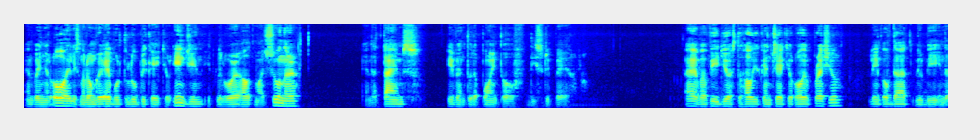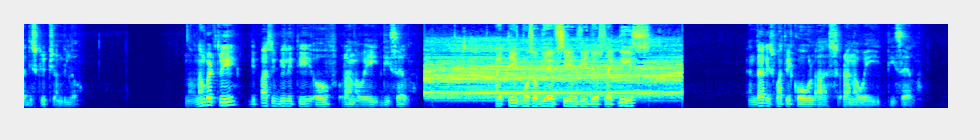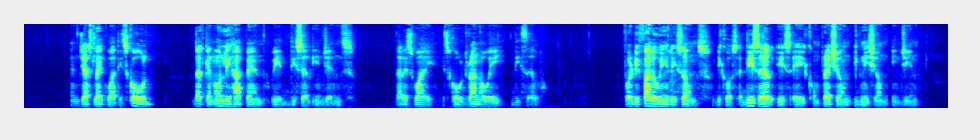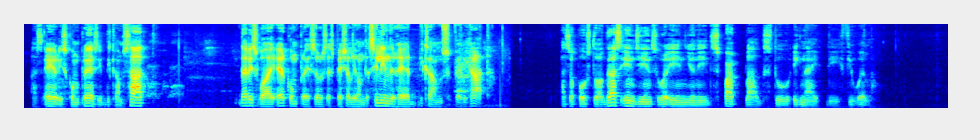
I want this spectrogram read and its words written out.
And when your oil is no longer able to lubricate your engine, it will wear out much sooner and at times even to the point of disrepair. I have a video as to how you can check your oil pressure. Link of that will be in the description below. Now number three, the possibility of runaway diesel. I think most of you have seen videos like this and that is what we call as runaway diesel. And just like what is called, that can only happen with diesel engines. That is why it's called runaway diesel. For the following reasons, because a diesel is a compression ignition engine. As air is compressed, it becomes hot. That is why air compressors, especially on the cylinder head, becomes very hot. As opposed to a gas engines wherein you need spark plugs to ignite the fuel.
